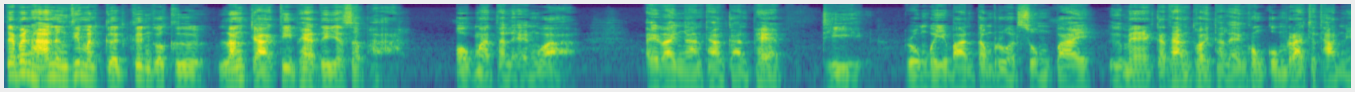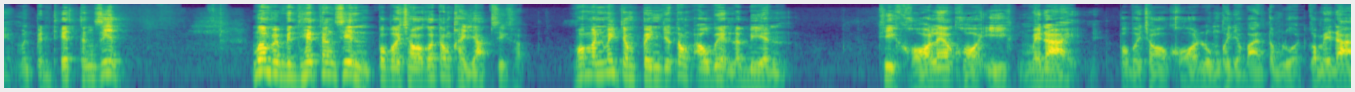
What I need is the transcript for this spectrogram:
แต่ปัญหาหนึ่งที่มันเกิดขึ้นก็คือ หลังจากที่แพทยสภาออกมาแถลงว่าไอรายงานทางการแพทย์ที่โรงพยาบาลตำรวจส่งไป หรือแม้กระทั่งถ้อยแถลงของกรมราชทัณฑ์เนี่ยมันเป็นเท็จทั้งสิ้น เมื่อมันเป็นเท็จทั้งสิ้น ปปชก็ต้องขยับสิครับ เพราะมันไม่จำเป็นจะต้องเอาเวทระเบียน ที่ขอแล้วขออีกไม่ได้ปปชขอโรงพยาบาลตำรวจก็ไม่ได้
